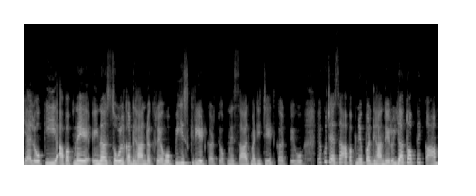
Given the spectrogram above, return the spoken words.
कह लो कि आप अपने इनर सोल का ध्यान रख रहे हो पीस क्रिएट करते हो अपने साथ मेडिटेट करते हो या कुछ ऐसा आप अपने ऊपर ध्यान दे रहे हो या तो अपने काम,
